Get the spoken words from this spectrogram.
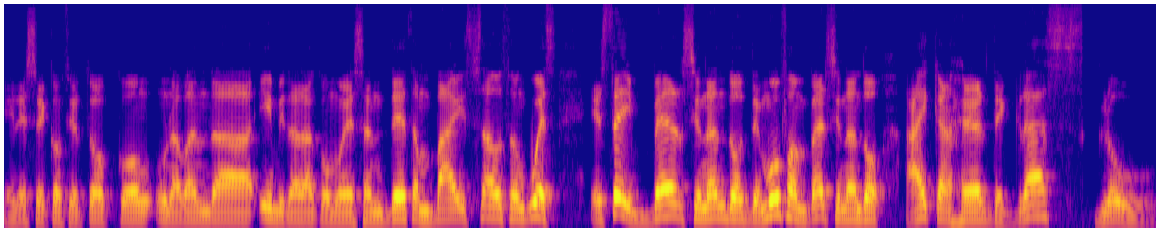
en ese concierto con una banda invitada como es Death by South and West. Stay versionando The Move and versionando I Can Hear the Grass Grow.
